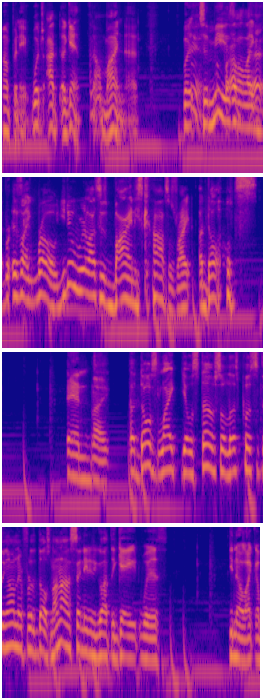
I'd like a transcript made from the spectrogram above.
company. Which I again, I don't mind that. But Yeah, to me, no it's all like it's like, bro, you do realize who's buying these consoles, right? Adults. And Like, adults like your stuff, so let's put something on there for the adults. And I'm not saying you need to go out the gate with, you know, like a.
